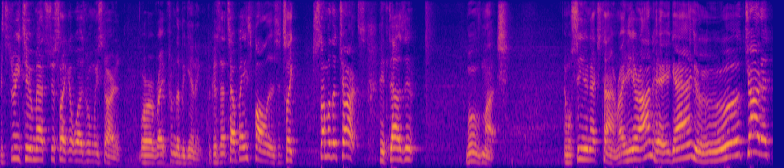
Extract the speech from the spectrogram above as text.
It's 3 2 Mets just like it was when we started, or right from the beginning, because that's how baseball is. It's like some of the charts, it doesn't move much. And we'll see you next time right here on Hey Gang, Ooh, Charted.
